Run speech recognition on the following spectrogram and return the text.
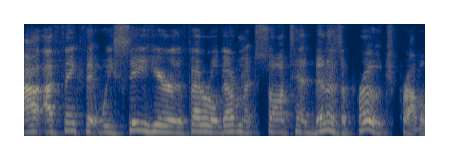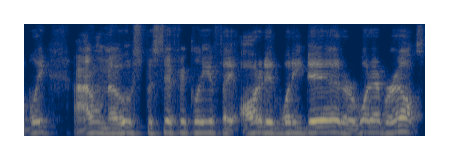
I, think that we see here the federal government saw Ted Benna's approach, probably. I don't know specifically if they audited what he did or whatever else.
